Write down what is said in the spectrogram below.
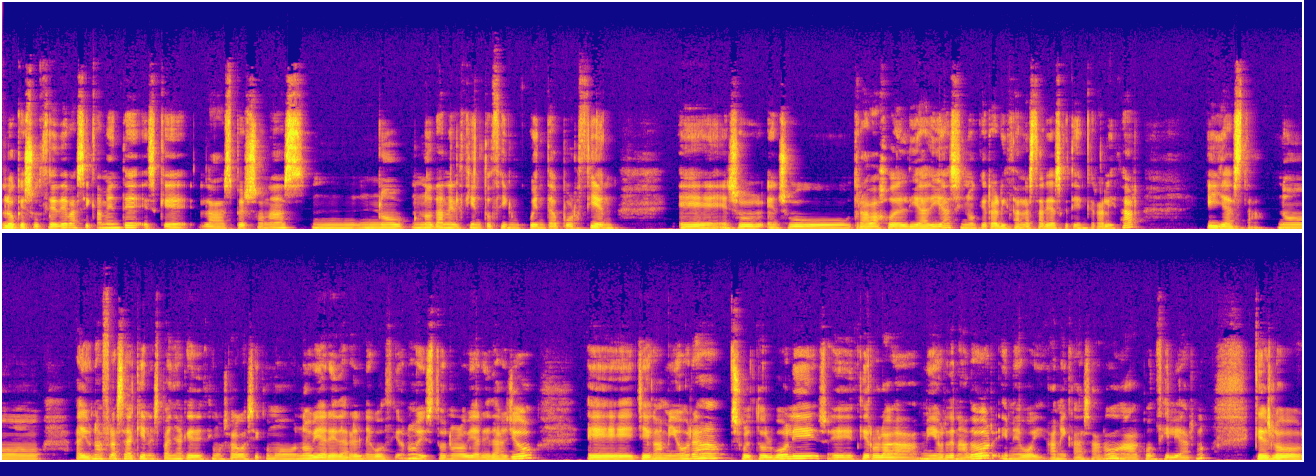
Lo que sucede básicamente es que las personas no, dan el 150% eh, en, su, en su trabajo del día a día, sino que realizan las tareas que tienen que realizar y ya está. No hay una frase aquí en España que decimos algo así como no voy a heredar el negocio, ¿no? Esto no lo voy a heredar yo. Eh, llega mi hora, suelto el boli, eh, cierro mi ordenador y me voy a mi casa, ¿no? A conciliar, ¿no? Que es lo,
